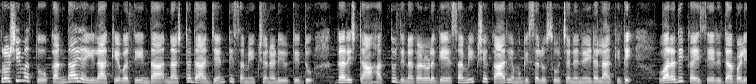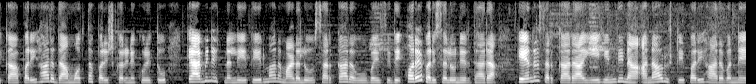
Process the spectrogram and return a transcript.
ಕೃಷಿ ಮತ್ತು ಕಂದಾಯ ಇಲಾಖೆ ವತಿಯಿಂದ ನಷ್ಟದ ಜಂಟಿ ಸಮೀಕ್ಷೆ ನಡೆಯುತ್ತಿದ್ದು, ಗರಿಷ್ಠ ಹತ್ತು ದಿನಗಳೊಳಗೆ ಸಮೀಕ್ಷೆ ಕಾರ್ಯ ಮುಗಿಸಲು ಸೂಚನೆ ನೀಡಲಾಗಿದೆ. ವರದಿ ಕೈ ಸೇರಿದ ಬಳಿಕ ಪರಿಹಾರದ ಮೊತ್ತ ಪರಿಷ್ಕರಣೆ ಕುರಿತು ಕ್ಯಾಬಿನೆಟ್ನಲ್ಲಿ ತೀರ್ಮಾನ ಮಾಡಲು ಸರ್ಕಾರವು ಬಯಸಿದೆ. ಹೊರೆ ಭರಿಸಲು ನಿರ್ಧಾರ. ಕೇಂದ್ರ ಸರ್ಕಾರ ಈ ಹಿಂದಿನ ಅನಾವೃಷ್ಟಿ ಪರಿಹಾರವನ್ನೇ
